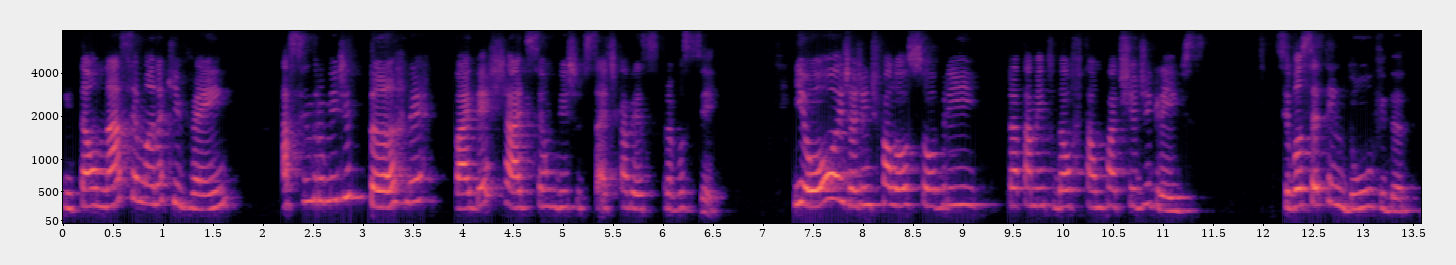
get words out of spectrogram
Então, na semana que vem, a síndrome de Turner vai deixar de ser um bicho de sete cabeças para você. E hoje a gente falou sobre tratamento da oftalmopatia de Graves. Se você tem dúvida,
